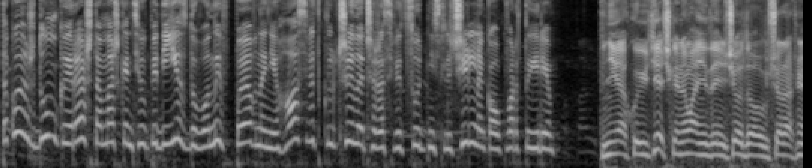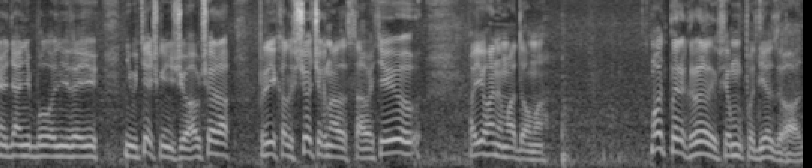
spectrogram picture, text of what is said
Такої ж думки і решта мешканців під'їзду вони впевнені, газ відключили через відсутність лічильника у квартирі. Ніякої утечки немає, ніде нічого до вчорашнього дня не було ніде ні утечки, нічого. А вчора приїхали, щочок треба ставити, а його нема вдома. От перекрили всьому під'їзду газ.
